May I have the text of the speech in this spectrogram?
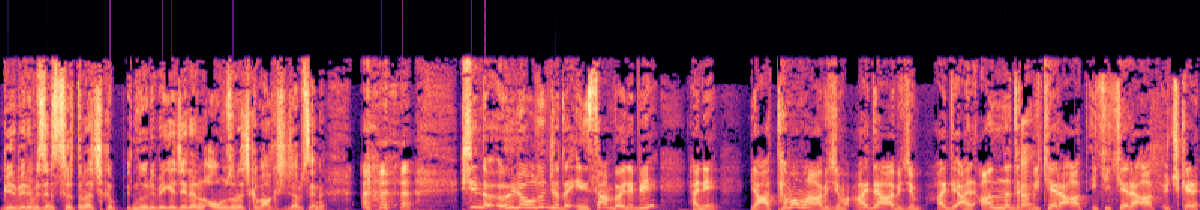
Birbirimizin sırtına çıkıp Nuri Bilge Ceylan'ın omzuna çıkıp alkışlayacağım seni. Şimdi öyle olunca da insan böyle bir hani ya tamam abicim hadi abicim hadi hani anladık bir kere at iki kere at üç kere.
